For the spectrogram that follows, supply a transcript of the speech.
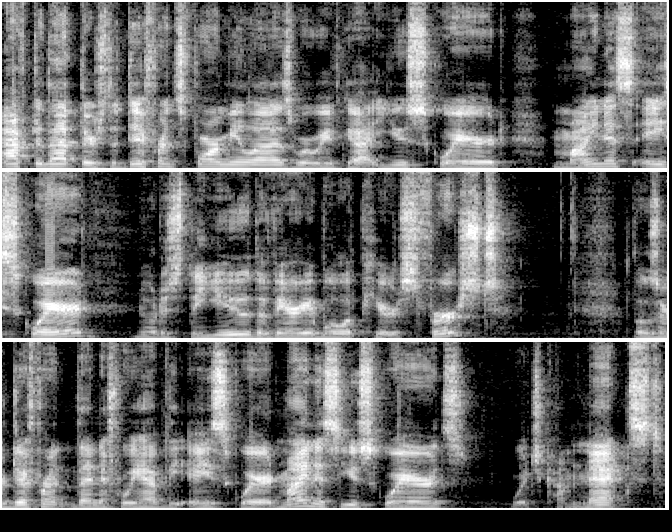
After that, there's the difference formulas where we've got u squared minus a squared. Notice the u, the variable, appears first. Those are different than if we have the a squared minus u squareds, which come next.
